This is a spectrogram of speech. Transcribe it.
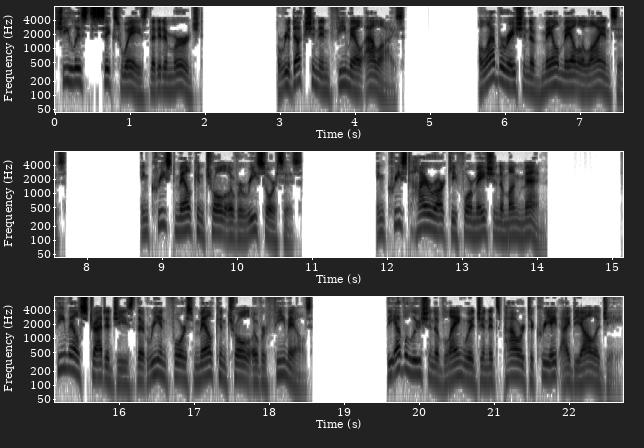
She lists six ways that it emerged. A reduction in female allies Elaboration of male-male alliances Increased male control over resources Increased hierarchy formation among men Female strategies that reinforce male control over females The evolution of language and its power to create ideology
